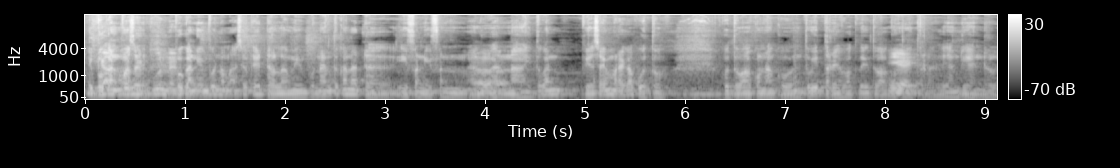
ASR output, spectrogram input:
Eh, Tiga bukan akun maksud himpunan? bukan himpunan maksudnya dalam himpunan itu kan ada event-event anu kan. nah itu kan biasanya mereka butuh butuh akun-akun Twitter ya waktu itu akun Iya, iya. Twitter yang dihandle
